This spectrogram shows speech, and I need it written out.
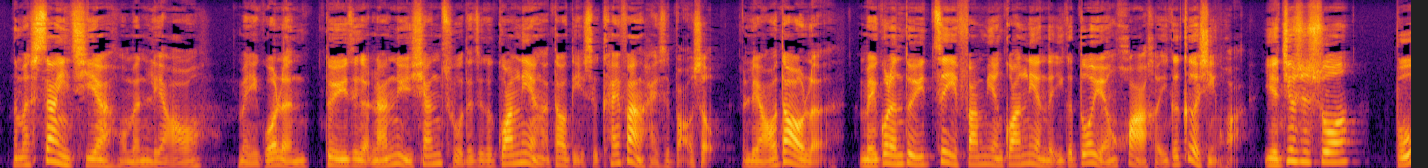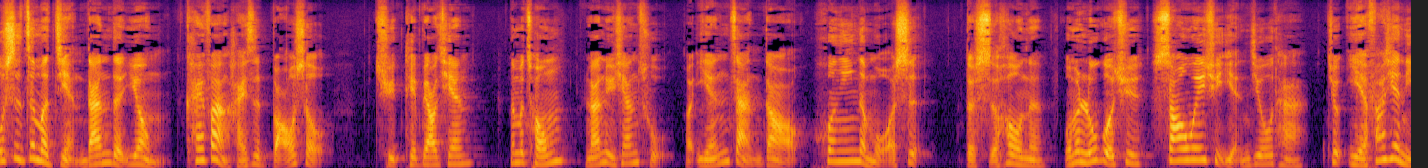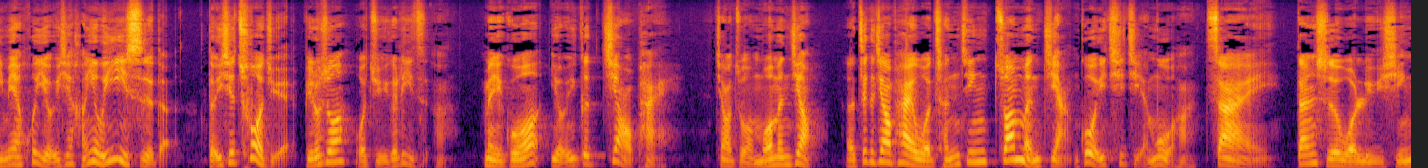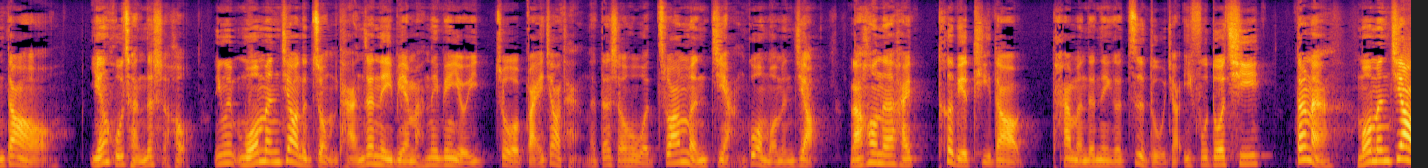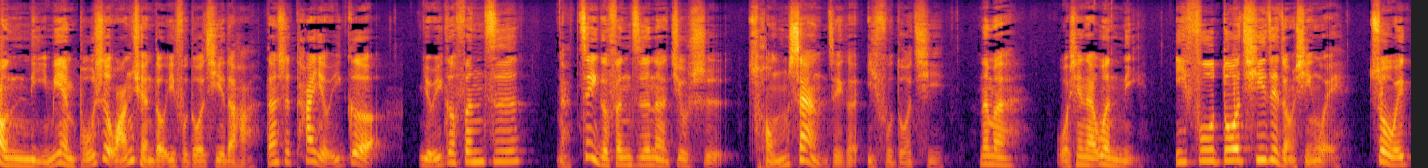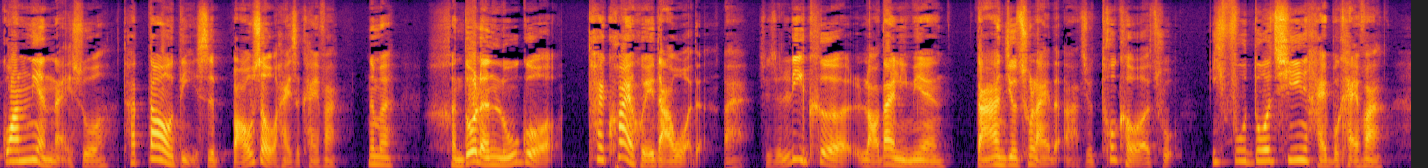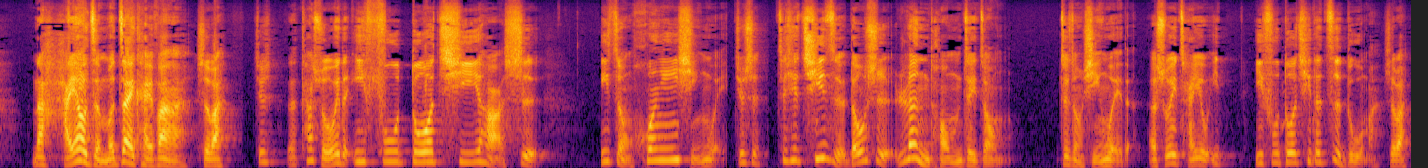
那么上一期啊，我们聊美国人对于这个男女相处的这个观念啊，到底是开放还是保守？聊到了美国人对于这一方面观念的一个多元化和一个个性化，也就是说，不是这么简单的用开放还是保守去贴标签。那么从男女相处啊延展到婚姻的模式的时候呢，我们如果去稍微去研究它，就也发现里面会有一些很有意思的的一些错觉。比如说，我举一个例子啊，美国有一个教派叫做摩门教。呃，这个教派我曾经专门讲过一期节目哈，在当时我旅行到盐湖城的时候，因为摩门教的总坛在那边嘛，那边有一座白教堂，那那时候我专门讲过摩门教，然后呢还特别提到他们的那个制度叫一夫多妻。当然，摩门教里面不是完全都一夫多妻的哈，但是它有一个有一个分支，那这个分支呢就是崇尚这个一夫多妻。那么，我现在问你，一夫多妻这种行为，作为观念来说，它到底是保守还是开放？那么，很多人如果太快回答我的，哎，就是立刻脑袋里面答案就出来的啊，就脱口而出，一夫多妻还不开放，那还要怎么再开放啊？是吧？就是他所谓的一夫多妻，哈，是一种婚姻行为，就是这些妻子都是认同这种。这种行为的，呃，所以才有一一夫多妻的制度嘛，是吧？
